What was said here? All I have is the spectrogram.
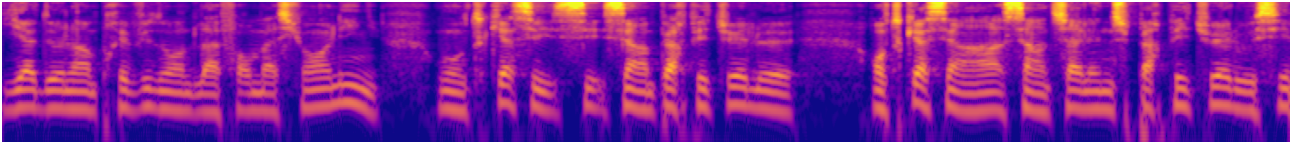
il y a de l'imprévu dans de la formation en ligne, ou en tout cas c'est un perpétuel. En tout cas, c'est un, challenge perpétuel aussi,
